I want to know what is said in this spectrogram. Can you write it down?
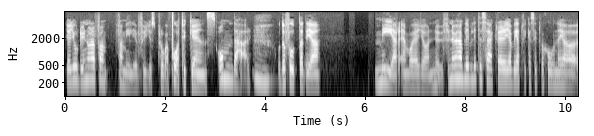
Jag gjorde ju några fam familjer för just prova på, tycker jag ens om det här? Mm. Och då fotade jag mer än vad jag gör nu. För nu har jag blivit lite säkrare. Jag vet vilka situationer jag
